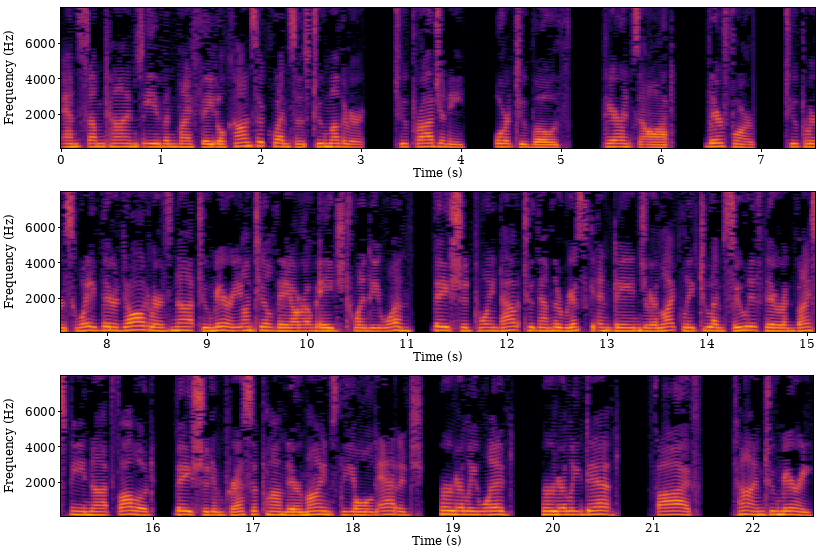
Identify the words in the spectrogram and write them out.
and sometimes even by fatal consequences to mother, to progeny, or to both. Parents ought, therefore, to persuade their daughters not to marry until they are of age 21. They should point out to them the risk and danger likely to ensue if their advice be not followed. They should impress upon their minds the old adage, early wed, early dead. 5. Time to marry.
